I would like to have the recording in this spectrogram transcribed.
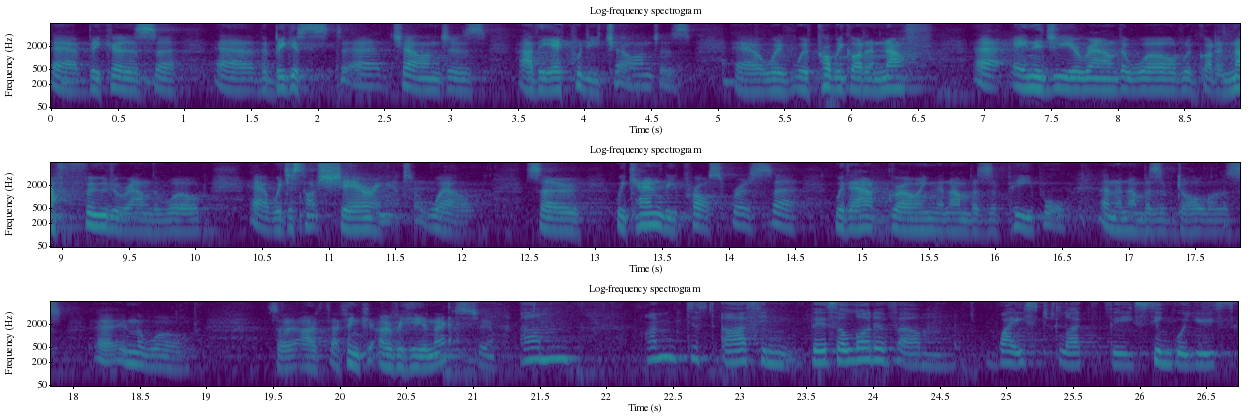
uh, because uh, uh the biggest uh, challenges are the equity challenges. Uh, we've, we've probably got enough energy around the world, we've got enough food around the world, we're just not sharing it well. So we can be prosperous without growing the numbers of people and the numbers of dollars in the world. So I, I think over here next. Yeah. Um, I'm just asking, there's a lot of um, waste, like the single-use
